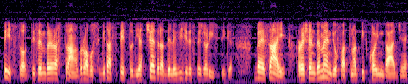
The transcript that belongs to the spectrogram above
spesso, ti sembrerà strano, però la possibilità spesso di accedere a delle visite specialistiche. Beh, sai, recentemente ho fatto una piccola indagine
